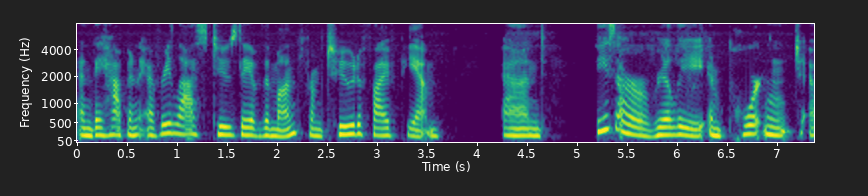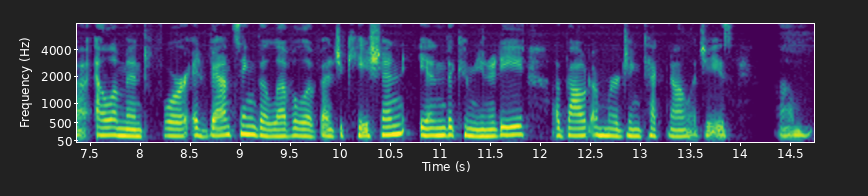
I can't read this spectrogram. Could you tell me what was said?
and they happen every last Tuesday of the month from 2 to 5 p.m. And these are a really important uh, element for advancing the level of education in the community about emerging technologies. Um,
